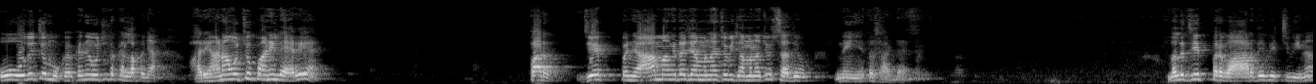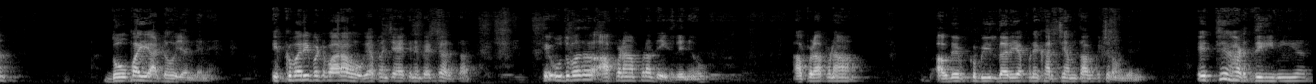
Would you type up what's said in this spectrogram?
ਉਹ ਉਹਦੇ ਚੋਂ ਮੁੱਕ ਕਹਿੰਦੇ ਉਹ ਚੋਂ ਤਾਂ ਕੱਲਾ ਪੰਜਾਬ ਹਰਿਆਣਾ ਉਹ ਚੋਂ ਪਾਣੀ ਲੈ ਰਿਹਾ। ਪਰ ਜੇ ਪੰਜਾਬ ਮੰਗਦਾ ਜਮਨਾ ਚੋਂ ਵੀ ਜਮਨਾ ਚੋਂ ਹਿੱਸਾ ਦਿਓ, ਨਹੀਂ, ਇਹ ਤਾਂ ਸਾਡਾ ਹੈ। ਮਤਲਬ ਜੇ ਪਰਿਵਾਰ ਦੇ ਵਿੱਚ ਵੀ ਨਾ ਦੋ ਭਾਈ ਅੱਡ ਹੋ ਜਾਂਦੇ ਨੇ, ਇੱਕ ਵਾਰੀ ਬਟਵਾਰਾ ਹੋ ਗਿਆ, ਪੰਚਾਇਤ ਨੇ ਬੈਠ ਕਰਤਾ, ਤੇ ਉਸ ਤੋਂ ਬਾਅਦ ਆਪਣਾ ਆਪਣਾ ਦੇਖਦੇ ਨੇ ਉਹ। ਆਪਣਾ ਆਪਣਾ ਆਪਦੇ ਕਬੀਲਦਾਰੀ, ਆਪਣੇ ਖਰਚੇ ਮੁਤਾਬਕ ਚਲਾਉਂਦੇ ਨੇ। ਇੱਥੇ ਹਟਦੀ ਹੀ ਨਹੀਂ ਯਾਰ।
